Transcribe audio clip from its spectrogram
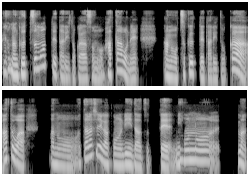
あの、グッズ持ってたりとか、その旗をね、あの、作ってたりとか、あとは、あの、新しい学校のリーダーズって、日本の、まあ、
